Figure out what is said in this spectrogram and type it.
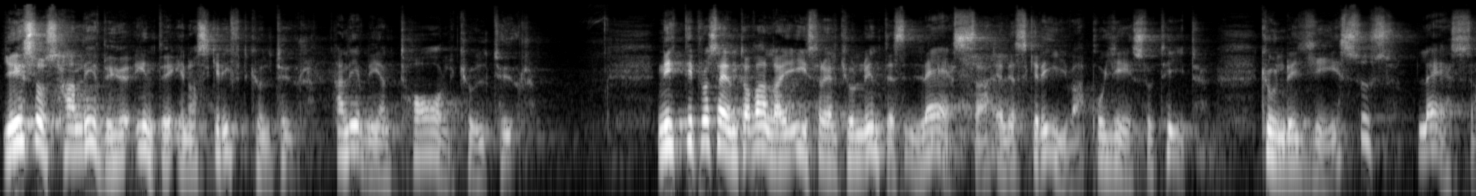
Jesus han levde ju inte i någon skriftkultur, han levde i en talkultur. 90 procent av alla i Israel kunde inte läsa eller skriva på Jesu tid. Kunde Jesus läsa?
